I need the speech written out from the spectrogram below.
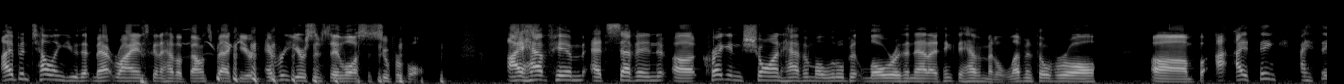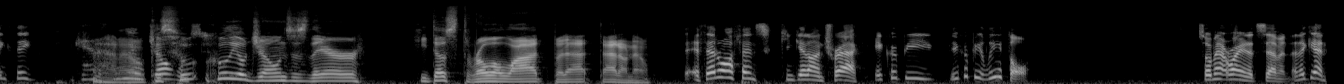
I've been telling you that Matt Ryan's going to have a bounce back year every year since they lost the Super Bowl. I have him at seven. Uh, Craig and Sean have him a little bit lower than that. I think they have him at 11th overall. Um, but I, I think I think they again. I don't Julio know because Jones. Julio Jones is there. He does throw a lot, but I, I don't know. if that offense can get on track, it could be it could be lethal. So Matt Ryan at seven, and again,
